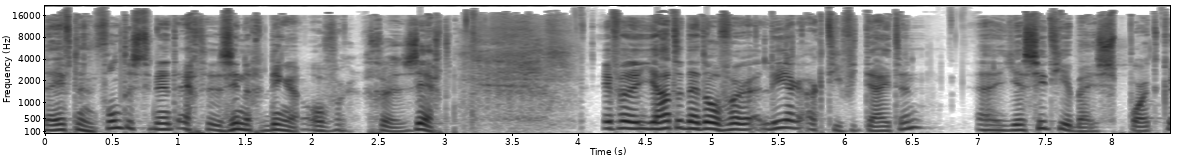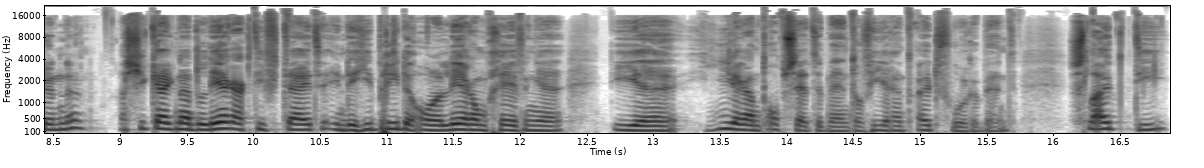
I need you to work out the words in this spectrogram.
Daar heeft een Fontes-student echt zinnige dingen over gezegd. Even, je had het net over leeractiviteiten. Uh, je zit hier bij sportkunde. Als je kijkt naar de leeractiviteiten in de hybride leeromgevingen die je hier aan het opzetten bent of hier aan het uitvoeren bent, sluit die,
